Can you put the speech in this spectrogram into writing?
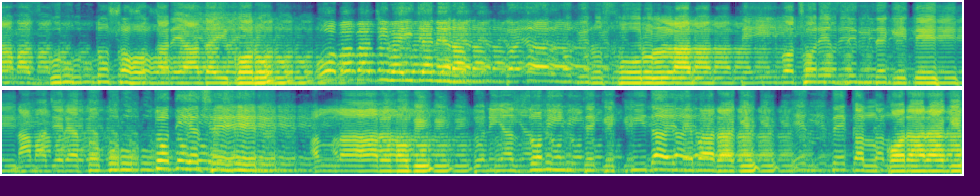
নামাজ গুরুত্ব সহকারে আদায় করো। ও বাবাজি ভাই জানেরা দয়ার নবী রাসূলুল্লাহ 23 বছরের জিন্দেগিতে নামাজের এত গুরুত্ব দিয়েছেন। আল্লাহর নবী দুনিয়ার জমিন থেকে বিদায় নেবার আগে, ইন্তেকাল করার আগে,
